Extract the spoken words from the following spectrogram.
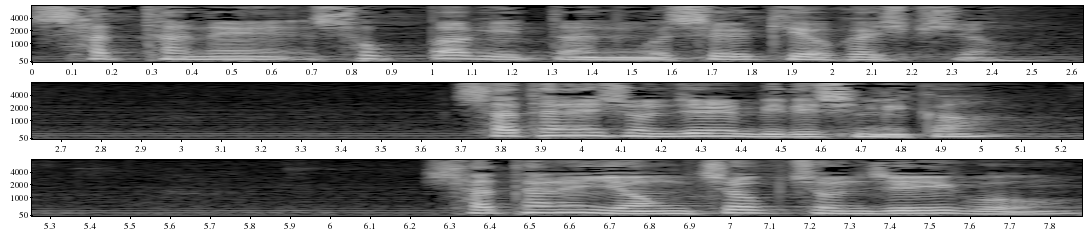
사탄의 속박이 있다는 것을 기억하십시오. 사탄의 존재를 믿으십니까? 사탄은 영적 존재이고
